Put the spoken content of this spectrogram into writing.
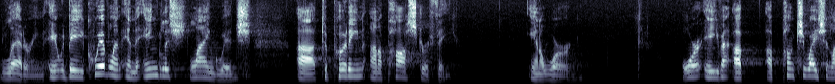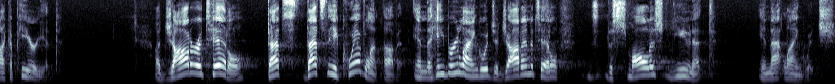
lettering. It would be equivalent in the English language uh, to putting an apostrophe in a word, or even a, a punctuation like a period. A jot or a tittle, that's, that's the equivalent of it. In the Hebrew language, a jot and a tittle, the smallest unit in that language.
